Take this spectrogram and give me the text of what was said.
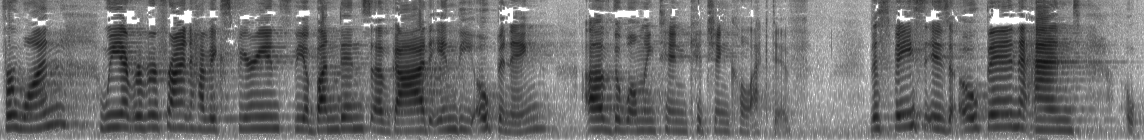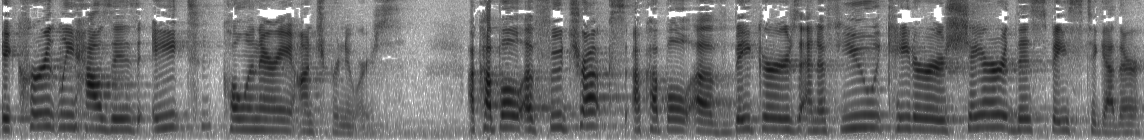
For one, we at Riverfront have experienced the abundance of God in the opening of the Wilmington Kitchen Collective. The space is open and it currently houses eight culinary entrepreneurs a couple of food trucks, a couple of bakers, and a few caterers share this space together.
